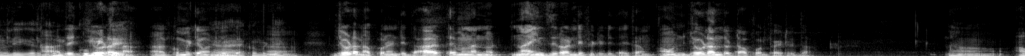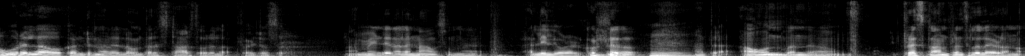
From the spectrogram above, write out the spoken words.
ಒನ್ ಲೀಗಲ್ಲಿ ಅದೇ ಜೋಡನ್ ಕುಮಿಟೆ ಒನ್ ಕುಮಿಟೆ. ಜೋಡನ್ ಅಪೋನೆಂಟ್ ಇದ್ದ. ಆ ಟೈಮಲ್ಲಿ ನಾನು ನೈನ್ ಜೀರೋ ಅನ್ಡಿಫಿಟೆಡ್ ಇದ್ದ ಆಯ್ತಾ? ಅವ್ನು ಜೋಡನ್ದು ಟಾಪ್ ಒನ್ ಫೈಟರ್ ಇದ್ದ. ಅವರೆಲ್ಲ ಕಂಟ್ರಿನಲ್ಲೆಲ್ಲ ಒಂಥರ ಸ್ಟಾರ್ಸ್ ಅವರೆಲ್ಲ ಫೈಟರ್ಸ್ ನಮ್ಮ ಇಂಡಿಯಾನಲ್ಲೇ ನಾವು ಸುಮ್ಮನೆ ಅಲ್ಲಿ ಇಲ್ಲಿ ಓಡಾಡ್ಕೊಂಡು ಆ ಥರ. ಅವನು ಬಂದು ಪ್ರೆಸ್ ಕಾನ್ಫರೆನ್ಸಲ್ಲೆಲ್ಲ ಹೇಳೋನು.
